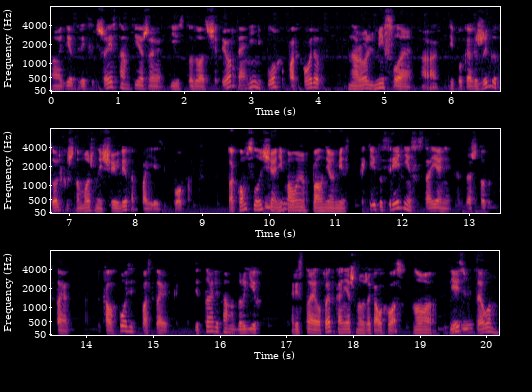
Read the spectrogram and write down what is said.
Е36 э, там те же и 124, они неплохо подходят на роль Мисла, а, типа как Жига, только что можно еще и летом поездить боком. В таком случае mm-hmm. они, по-моему, вполне уместны. Какие-то средние состояния, когда что-то пытаются колхозить, поставить детали там от других рестайлов, это, конечно, уже колхоз. Но здесь mm-hmm. в целом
